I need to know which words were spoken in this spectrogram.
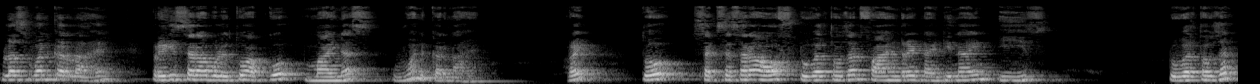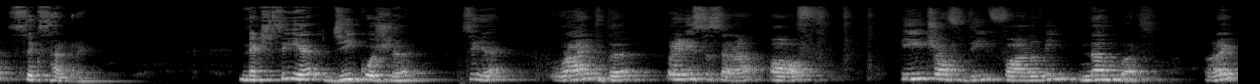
प्लस वन करना है प्रेडिसरा बोले तो आपको माइनस वन करना है राइट right? तो successor of 12,599 is 12,600 next see है जी क्वेश्चन सी है write the predecessor of each of the following numbers. right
